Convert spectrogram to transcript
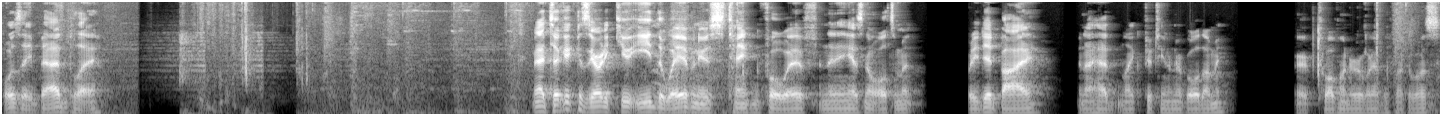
Was a bad play. I, mean, I took it because he already QE'd the wave and he was tanking full wave and then he has no ultimate. But he did buy and I had like 1500 gold on me. Or 1200 or whatever the fuck it was.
